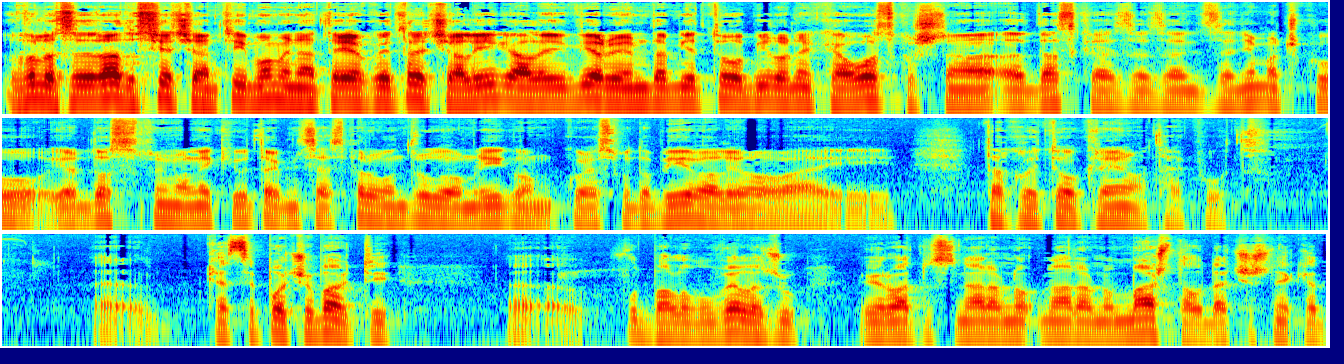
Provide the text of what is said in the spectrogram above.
vrlo se rado sjećam tih momenta, iako je treća liga, ali vjerujem da bi je to bilo neka oskošna daska za, za, za Njemačku, jer dosta smo imali neki utakmica s prvom, drugom ligom koje smo dobivali ovaj, i tako je to krenuo taj put. E, kad se počeo baviti e, futbalom u Veleđu, vjerovatno si naravno, naravno maštao da ćeš nekad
